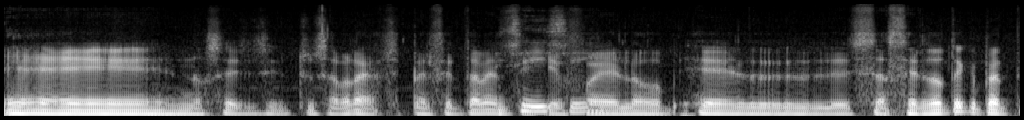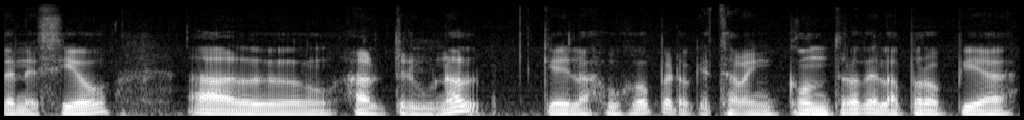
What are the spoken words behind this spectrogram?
Eh, no sé si tú sabrás perfectamente Sí, que sí. fue lo- el sacerdote que perteneció al, al tribunal que la juzgó, pero que estaba en contra de la propia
